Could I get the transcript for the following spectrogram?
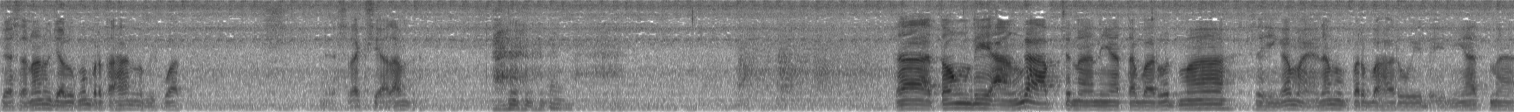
biasanya nu jaluknya bertahan lebih kuat. Ya, seleksi alam. Nah, tong dianggap cenah niat mah sehingga mainnya memperbaharui deui niatna.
